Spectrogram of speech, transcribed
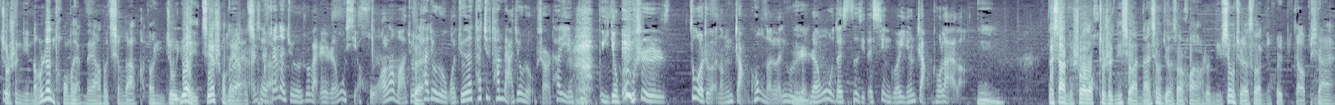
就是你能认同那那样的情感，可能你就愿意接受那，样的情感。而且真的就是说把这个人物写活了嘛，就是他就是我觉得他就他们俩就是有事儿，他已经不 已经不是作者能掌控的了，就是人人物的自己的性格已经长出来了。嗯，那像你说的，就是你喜欢男性角色，黄药师，女性角色你会比较偏爱。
